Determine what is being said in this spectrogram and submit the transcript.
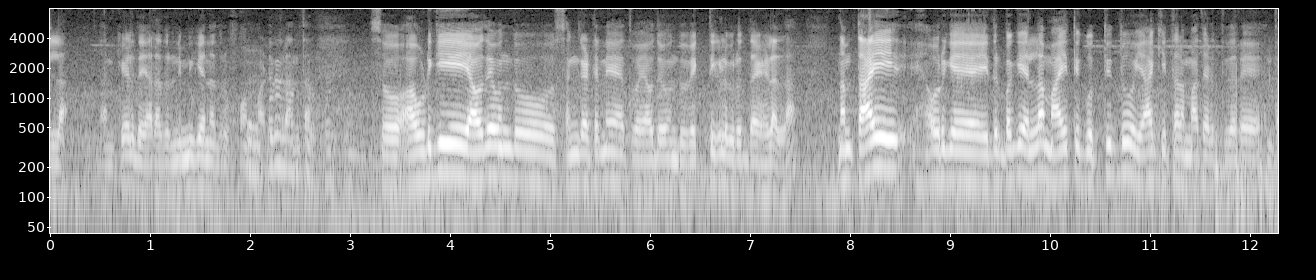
ಇಲ್ಲ. ನಾನು ಕೇಳಿದೆ ಯಾರಾದರೂ ನಿಮಗೇನಾದರೂ ಫೋನ್ ಮಾಡಿದ್ರ ಅಂತ. ಸೊ ಆ ಹುಡುಗಿ ಯಾವುದೇ ಒಂದು ಸಂಘಟನೆ ಅಥವಾ ಯಾವುದೇ ಒಂದು ವ್ಯಕ್ತಿಗಳ ವಿರುದ್ಧ ಹೇಳಲ್ಲ. ನಮ್ಮ ತಾಯಿ ಅವ್ರಿಗೆ ಇದ್ರ ಬಗ್ಗೆ ಎಲ್ಲ ಮಾಹಿತಿ ಗೊತ್ತಿದ್ದು ಯಾಕೆ ಈ ಥರ ಮಾತಾಡ್ತಿದ್ದಾರೆ ಅಂತ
